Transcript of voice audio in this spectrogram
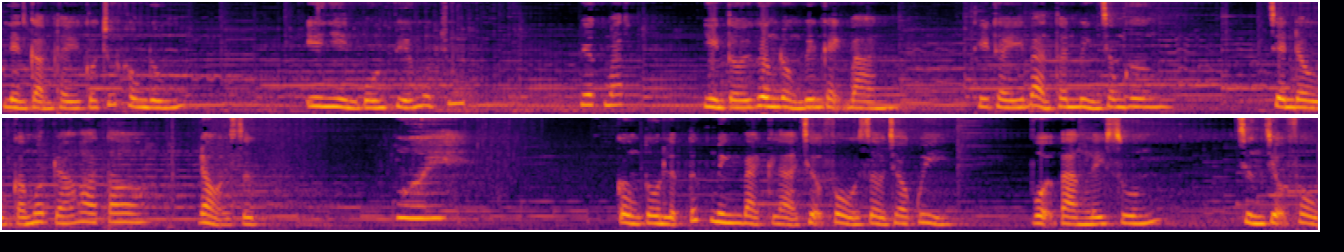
liền cảm thấy có chút không đúng. Y nhìn bốn phía một chút, liếc mắt, nhìn tới gương đồng bên cạnh bàn, thì thấy bản thân mình trong gương. Trên đầu có một đóa hoa to, đỏ rực. Ui! Công tôn lập tức minh bạch là triệu phổ giờ cho quỷ, vội vàng lấy xuống, chừng triệu phổ,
